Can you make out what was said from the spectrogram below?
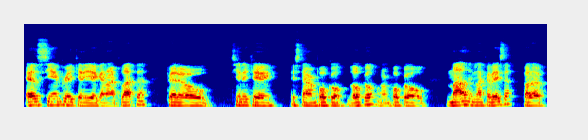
Él siempre quería ganar plata, pero tiene que estar un poco loco o un poco mal en la cabeza para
